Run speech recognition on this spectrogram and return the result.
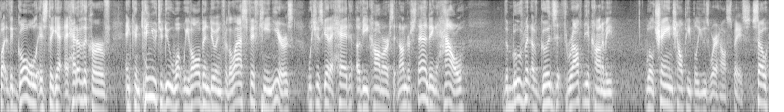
But the goal is to get ahead of the curve and continue to do what we've all been doing for the last 15 years, which is get ahead of e commerce and understanding how the movement of goods throughout the economy will change how people use warehouse space. So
